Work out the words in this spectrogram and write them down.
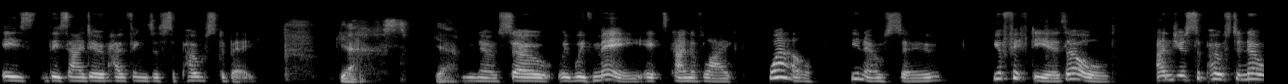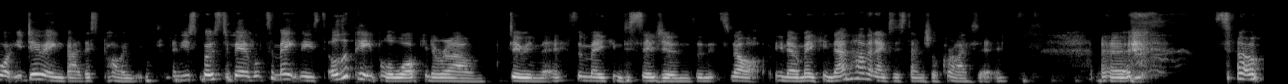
is this idea of how things are supposed to be Yes. Yeah. You know, so with me, it's kind of like, well, you know, Sue, you're 50 years old and you're supposed to know what you're doing by this point and you're supposed to be able to make these other people are walking around doing this and making decisions and it's not you know making them have an existential crisis uh, so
